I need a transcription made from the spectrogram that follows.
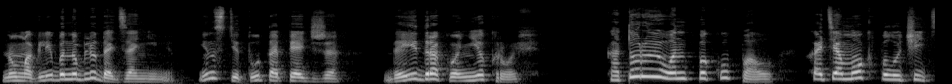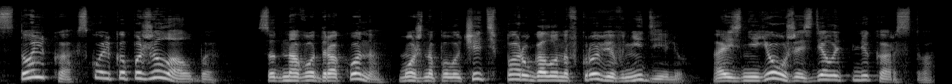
но могли бы наблюдать за ними. Институт опять же, да и драконья кровь. Которую он покупал, хотя мог получить столько, сколько пожелал бы. С одного дракона можно получить пару галлонов крови в неделю, а из нее уже сделать лекарства.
